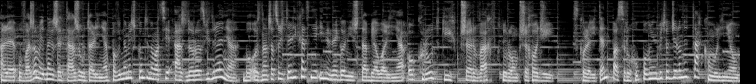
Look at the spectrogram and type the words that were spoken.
Ale uważam jednak, że ta żółta linia powinna mieć kontynuację aż do rozwidlenia, bo oznacza coś delikatnie innego niż ta biała linia o krótkich przerwach, w którą przechodzi. Z kolei ten pas ruchu powinien być oddzielony taką linią,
